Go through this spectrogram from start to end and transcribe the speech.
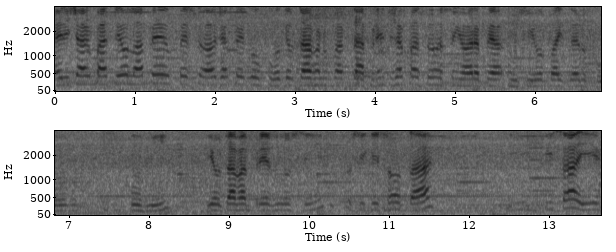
Ele já bateu lá, o pessoal já pegou fogo. Eu estava no banco da frente, já passou uma senhora, um senhor pegando fogo por mim. E eu estava preso no cinto, consegui soltar e, e sair.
